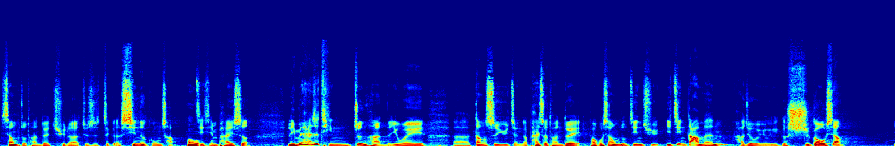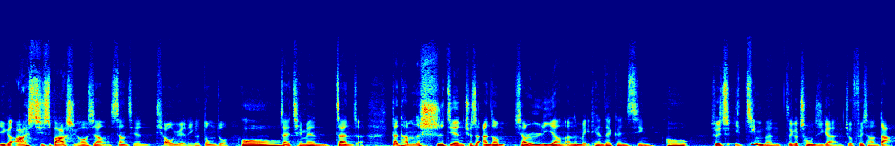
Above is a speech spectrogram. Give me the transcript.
项目组团队去了就是这个新的工厂哦进行拍摄。里面还是挺震撼的，因为呃，当时与整个拍摄团队，包括项目组进去，一进大门，它就有一个石膏像，一个二七十八石膏像向前跳跃的一个动作，哦，在前面站着，但他们的时间却是按照像日历一样的，按照每天在更新。哦，所以这一进门，这个冲击感就非常大，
